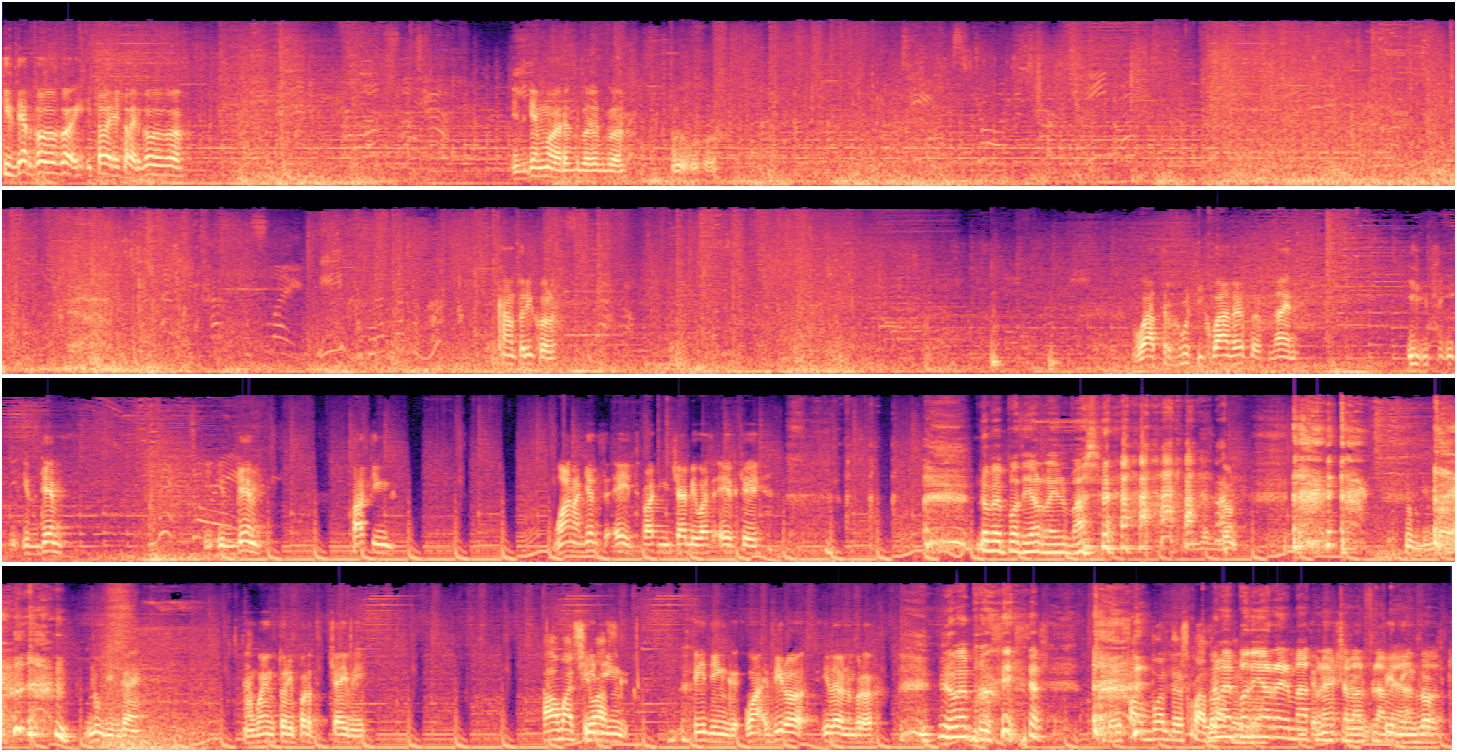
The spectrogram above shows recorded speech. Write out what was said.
He's dead. Go, go, go. It's over, it's over. Go, go, go. It's game over. Let's go, let's go. Ooh, ooh, ooh. Come to recall. What? Rusi 1 versus 9. It's, it's game. It's game. Fucking one against eight. Fucking Chabi was 8k. No me podía reír más. Look this guy. Look this guy. I'm going to report Chabi. How much he was? Feeding, feeding one, zero eleven, bro. No me podía, They found border squad. no me podía reír más con el chaval feeding flameando.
